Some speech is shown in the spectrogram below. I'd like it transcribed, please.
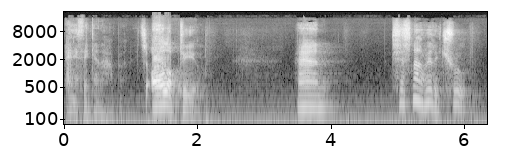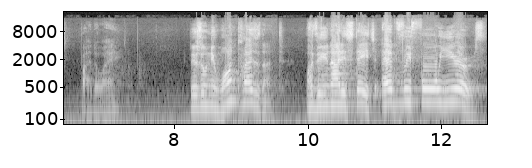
anything can happen. It's all up to you. And this is not really true, by the way. There's only one president of the United States every four years.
